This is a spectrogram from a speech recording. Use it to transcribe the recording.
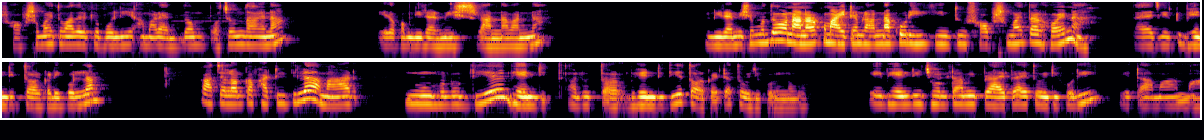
সবসময় তোমাদেরকে বলি, আমার একদম পছন্দ হয় না। এরকম নিরামিষ রান্না বান্না নিরামিষের মধ্যেও নানা রকম আইটেম রান্না করি, কিন্তু সব সময় তো আর হয় না। তাই আজকে একটু ভেন্ডির তরকারি করলাম। কাঁচা লঙ্কা ফাটিয়ে দিলাম আর নুন হলুদ দিয়ে ভেন্ডি, আলুর তর ভেন্ডি দিয়ে তরকারিটা তৈরি করে নেব। এই ভেন্ডির ঝোলটা আমি প্রায় প্রায় তৈরি করি। এটা আমার মা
